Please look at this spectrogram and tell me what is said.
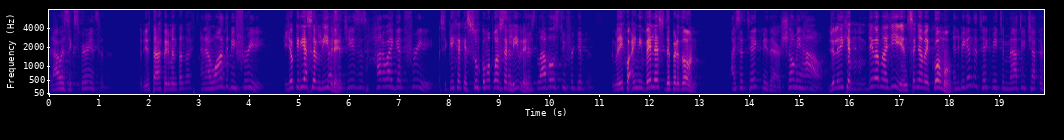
But I was experiencing this. pero yo estaba experimentando esto. And I wanted to be free. Y yo quería ser libre. said, Jesus, how do I get free? Así que dije, Jesús, ¿cómo puedo ser libre? Me dijo, hay niveles de perdón. I said, take me there. Show me how. Yo le dije, "Mm, llévame allí, enséñame cómo. And he began to take me to Matthew chapter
